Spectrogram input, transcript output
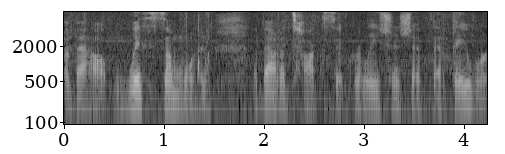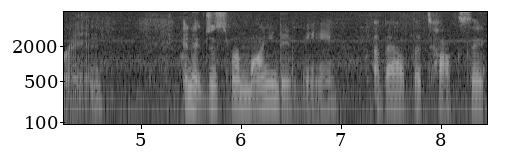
about with someone about a toxic relationship that they were in. And it just reminded me about the toxic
